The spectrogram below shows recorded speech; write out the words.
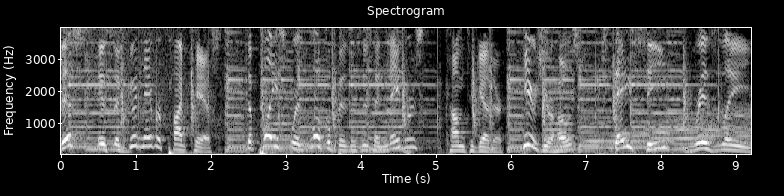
This is the Good Neighbor Podcast, the place where local businesses and neighbors come together. Here's your host, Stacy Grizzly.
